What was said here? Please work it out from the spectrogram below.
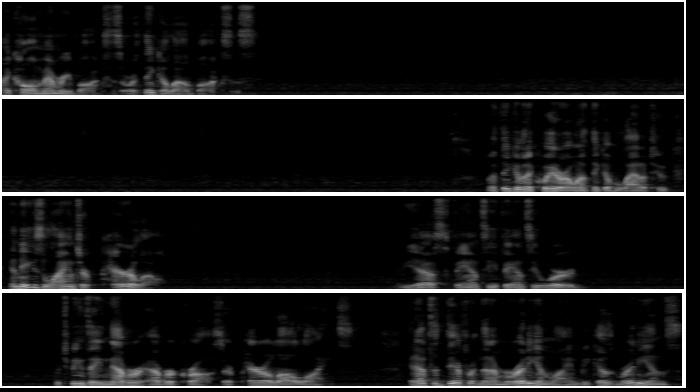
I call them memory boxes or think aloud boxes. When I think of an equator, I want to think of latitude. And these lines are parallel. Yes, fancy, fancy word. Which means they never ever cross. They're parallel lines. And that's different than a meridian line because meridians,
